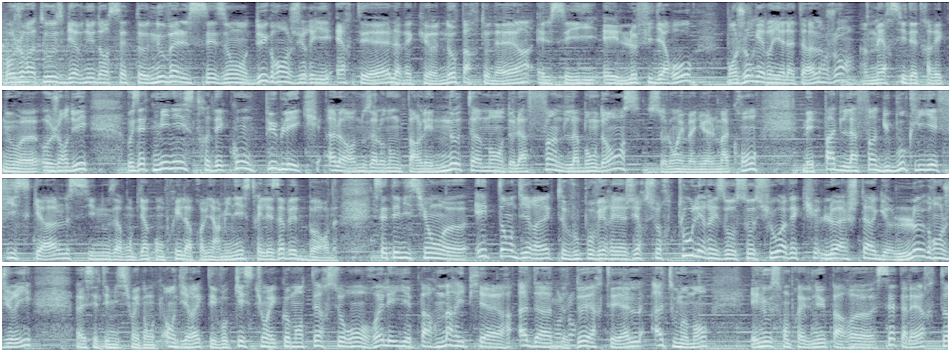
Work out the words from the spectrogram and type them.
Bonjour à tous, bienvenue dans cette nouvelle saison du Grand Jury RTL avec nos partenaires LCI et Le Figaro. Bonjour Gabriel Attal. Bonjour. Merci d'être avec nous euh, aujourd'hui. Vous êtes ministre des Comptes publics. Alors nous allons donc parler notamment de la fin de l'abondance, selon Emmanuel Macron, mais pas de la fin du bouclier fiscal, si nous avons bien compris la Première ministre Elisabeth Borne. Cette émission euh, est en direct. Vous pouvez réagir sur tous les réseaux sociaux avec le hashtag Le Grand Jury. Euh, Cette émission est donc en direct et vos questions et commentaires seront relayés par Marie-Pierre Haddad Bonjour. de RTL à tout moment et nous serons prévenus par euh, cette alerte.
